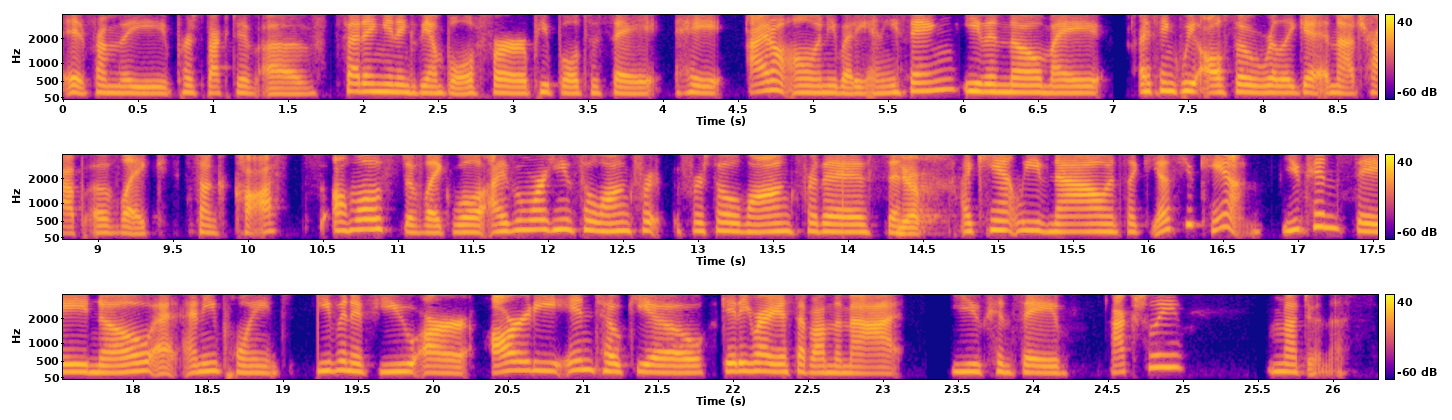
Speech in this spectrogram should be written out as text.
it from the perspective of setting an example for people to say, "Hey, I don't owe anybody anything," even though my I think we also really get in that trap of like sunk costs almost of like, well, I've been working so long for for so long for this and yep. I can't leave now. It's like, yes, you can. You can say no at any point, even if you are already in Tokyo getting ready to step on the mat you can say, actually, I'm not doing this.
